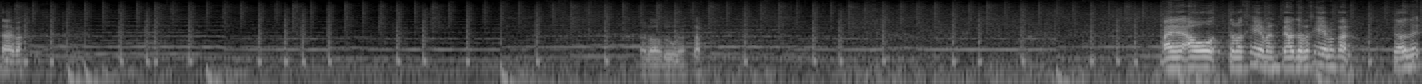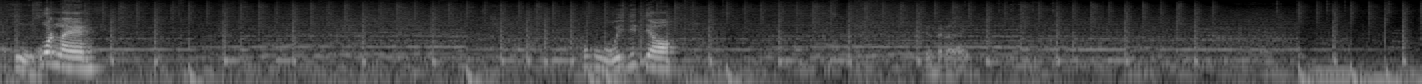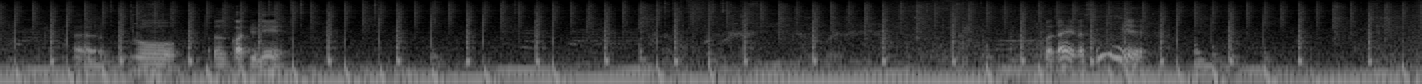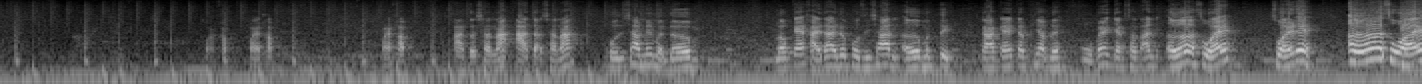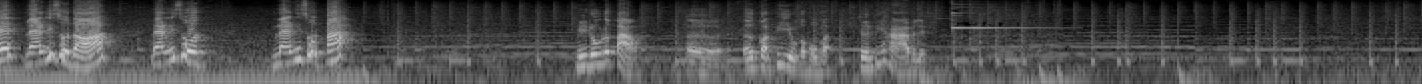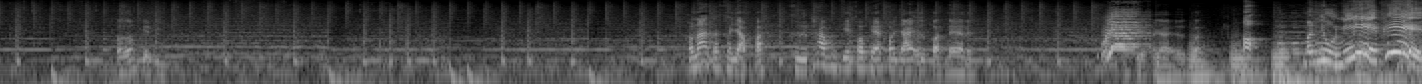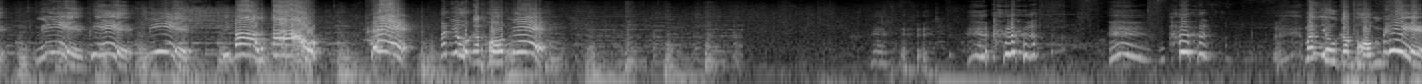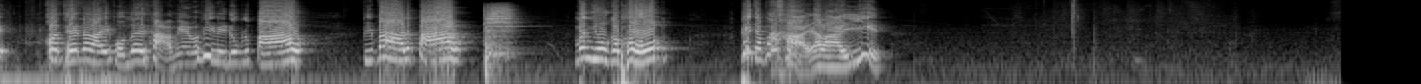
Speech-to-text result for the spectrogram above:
ได้ปะเดี๋ยวเราดูนะครับ ไปเอาจระเข้มันไปเอาจระเข้มันก่อนไปเอาจระเข้โอ้โหโคตรแรงโอ้โหนิดเดียวเดินไปเลย อโรเออกดอยู่นี่ เปิดได้นะสิไปครับ ไปครับ ไปครับ อาจจะชนะ อาจจะชนะ โพซิชันไม่เหมือนเดิม เราแก้ไขได้ด้วยโพซิชันเออ มันติดกาแก้กันเพียบเลยโอ้แม่งยังสตัน เออ สวย สวยดิ เออ สวย แรงที่สุดเหรอ แรงที่สุด แรงที่สุดปะมีดูหรือเปล่า เออ เออกอดพี่อยู่กับผมอะเชิญพี่หาไปเลย เราต้องเก็บอีกเขาน่าจะขยับปะ คือถ้าเมื่อกี้เขาแพ้เขาย้ายเออก่อนแน่เลยโอเคเขาย้ายเออก่อนอ๋อมันอยู่นี่พี่ นี่พี่ นี่ พี่บ้าหรือเปล่าพี่มันอยู่ กับผมนี่ มันอยู่กับผมพี่คอนเทนต์อะไรผมเลยถามไงว่าพี่ไปดูหรือเปล่า พี่บ้าหรือเปล่า มันอยู่กับผม พี่จะมาขายอะไร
